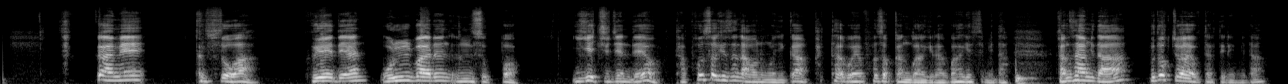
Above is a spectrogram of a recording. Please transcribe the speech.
삭감의 급소와 그에 대한 올바른 응수법. 이게 주제인데요. 다 포석에서 나오는 거니까 카타고의 포석 강과학이라고 하겠습니다. 감사합니다. 구독, 좋아요 부탁드립니다.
